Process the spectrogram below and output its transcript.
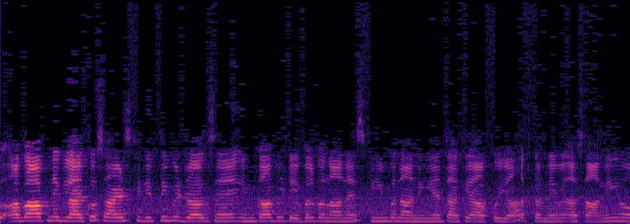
तो अब आपने ग्लाइकोसाइड्स की जितनी भी ड्रग्स हैं, इनका भी टेबल बनाना है स्कीम बनानी है, ताकि आपको याद करने में आसानी हो।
